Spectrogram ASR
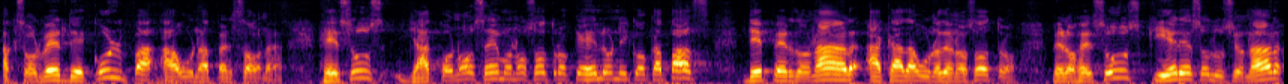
absorber de culpa a una persona. Jesús ya conocemos nosotros que es el único capaz de perdonar a cada uno de nosotros. Pero Jesús quiere solucionar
